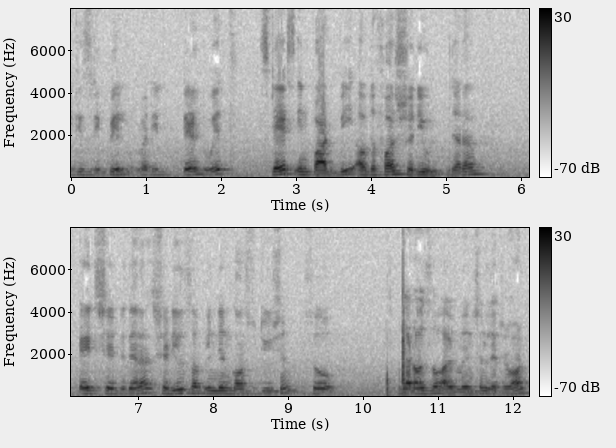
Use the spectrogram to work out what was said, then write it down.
it is repealed but it dealt with states in part b of the first schedule. There are eight shed there are schedules of indian constitution so that also i will mention later on.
